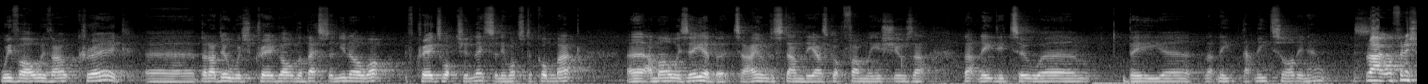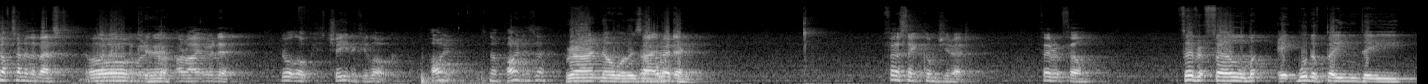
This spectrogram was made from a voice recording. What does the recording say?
with or without Craig. Uh, but I do wish Craig all the best, and you know what? If Craig's watching this and he wants to come back, uh, I'm always here. But I understand he has got family issues that that needed to um, be uh, that need that needs sorting out. Right, we'll finish off 10 of the best. Gonna- Okay. go. Alright, ready? Don't look, cheating if you look. Point. There's no point, is there? Right, no worries. Right, I'm ready? looking. First thing that comes to your head. Favourite film? Favourite film? It would have been the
